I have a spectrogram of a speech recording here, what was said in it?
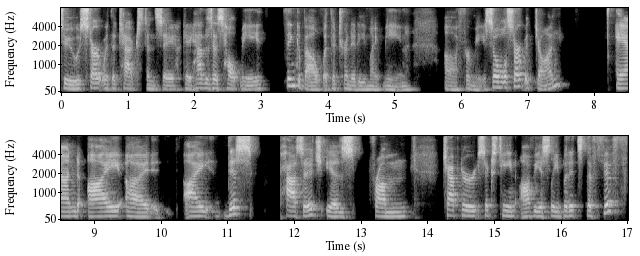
to start with the text and say, okay, how does this help me think about what the Trinity might mean uh, for me? So we'll start with John. And I, uh, I, this passage is from chapter 16, obviously, but it's the fifth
